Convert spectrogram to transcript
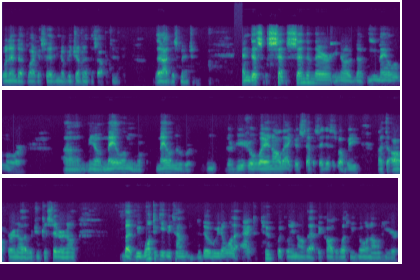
would end up, like I said, you know, be jumping at this opportunity that I just mentioned, and just send send them there, you know, email them or um, you know, mail them, mail them the usual way and all that good stuff and say this is what we like to offer and all that would you consider and all? But we want to give you time to do it. We don't want to act too quickly and all that because of what's been going on here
